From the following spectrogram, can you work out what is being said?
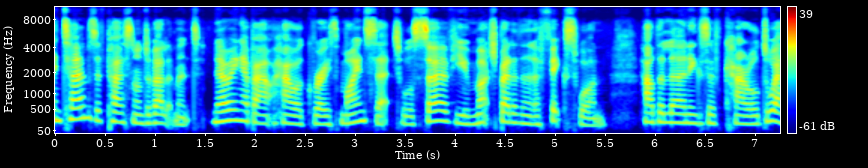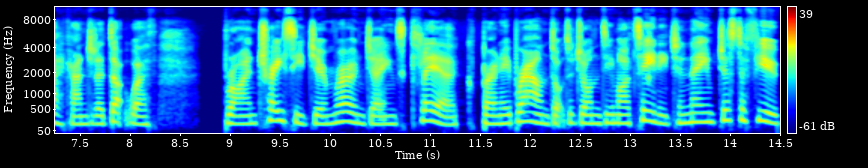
In terms of personal development, knowing about how a growth mindset will serve you much better than a fixed one, how the learnings of Carol Dweck, Angela Duckworth, Brian Tracy, Jim Rohn, James Clear, Brene Brown, Dr. John Demartini, to name just a few,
